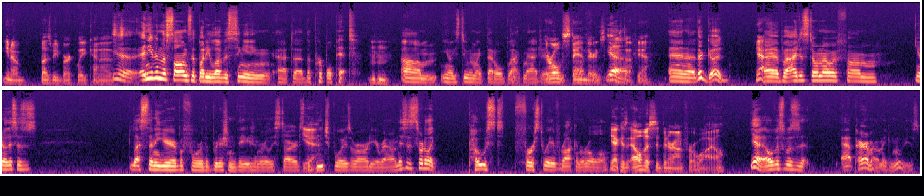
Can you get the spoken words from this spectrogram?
you know, Busby Berkeley kind of. Yeah, and even the songs that Buddy Love is singing at uh, the Purple Pit. hmm Um, you know, he's doing like that old black magic. They're old standards. kind yeah, of Stuff. Yeah. and uh, they're good. Yeah. Uh, but I just don't know if um, you know, this is less than a year before the British invasion really starts. Yeah. The Beach Boys are already around. This is sort of like post first wave rock and roll. Yeah, because Elvis had been around for a while. Yeah, Elvis was at Paramount making movies.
